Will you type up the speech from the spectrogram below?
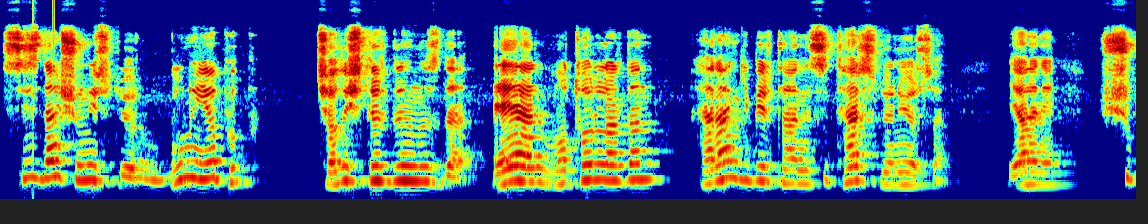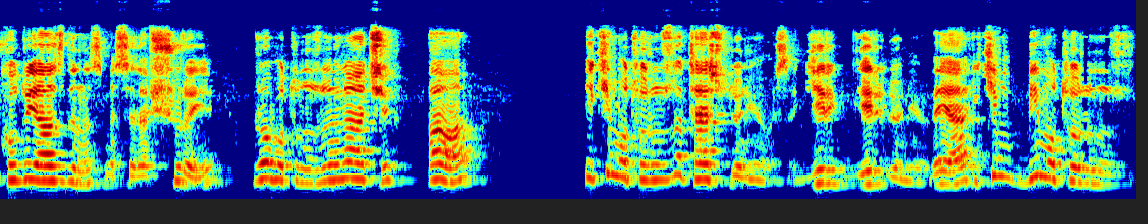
Sizden şunu istiyorum. Bunu yapıp çalıştırdığınızda eğer motorlardan herhangi bir tanesi ters dönüyorsa yani şu kodu yazdınız mesela şurayı robotunuzun önü açık ama iki motorunuz da ters dönüyor mesela geri, geri dönüyor veya iki bir motorunuz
